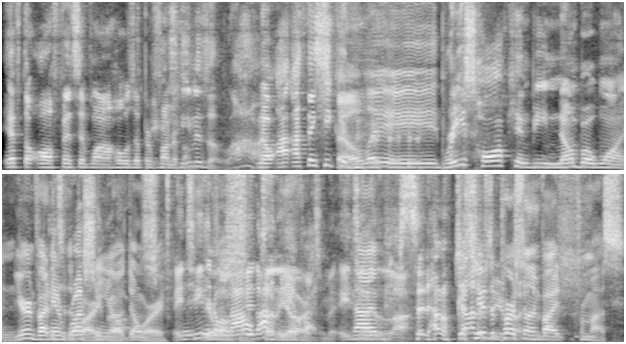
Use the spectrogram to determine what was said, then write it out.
if the offensive line holds up in front of 18 him. is a lot. no, I, I think he Spell could. late. Breece Hall can be number one. You're invited in to the party, rushing bro. yards. Don't worry. 18 It- is it a don't- I don't shit ton of be yards, invited. man. 18 Nah, is a lot. Said I don't Just here's a personal invite from us.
